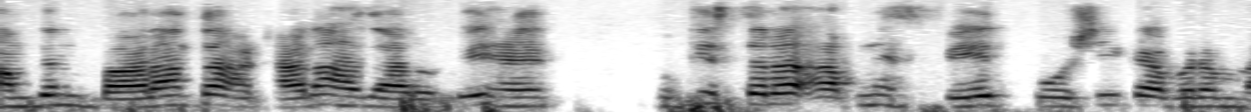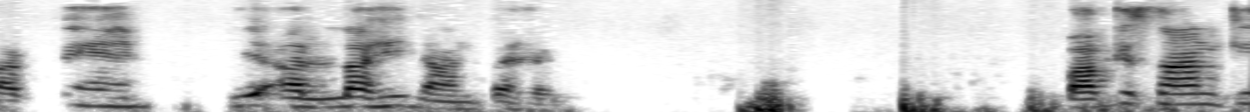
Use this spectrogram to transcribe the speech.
आमदन बारह था अठारह हज़ार रुपये है, वो तो किस तरह अपने सफ़ेद पोशी का भरम रखते हैं, ये अल्लाह ही जानता है। पाकिस्तान की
